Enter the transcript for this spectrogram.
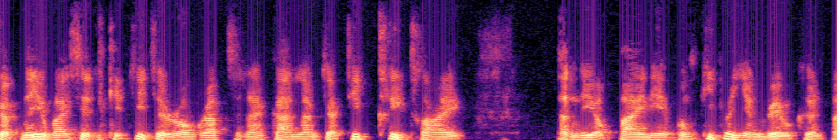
กับนโยบายเศรษฐกิจที่จะรองรับสถานการณ์หลังจากที่คลี่คลายอันนี้ออกไปเนี่ยผมคิดว่ายังเร็วเกินไป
